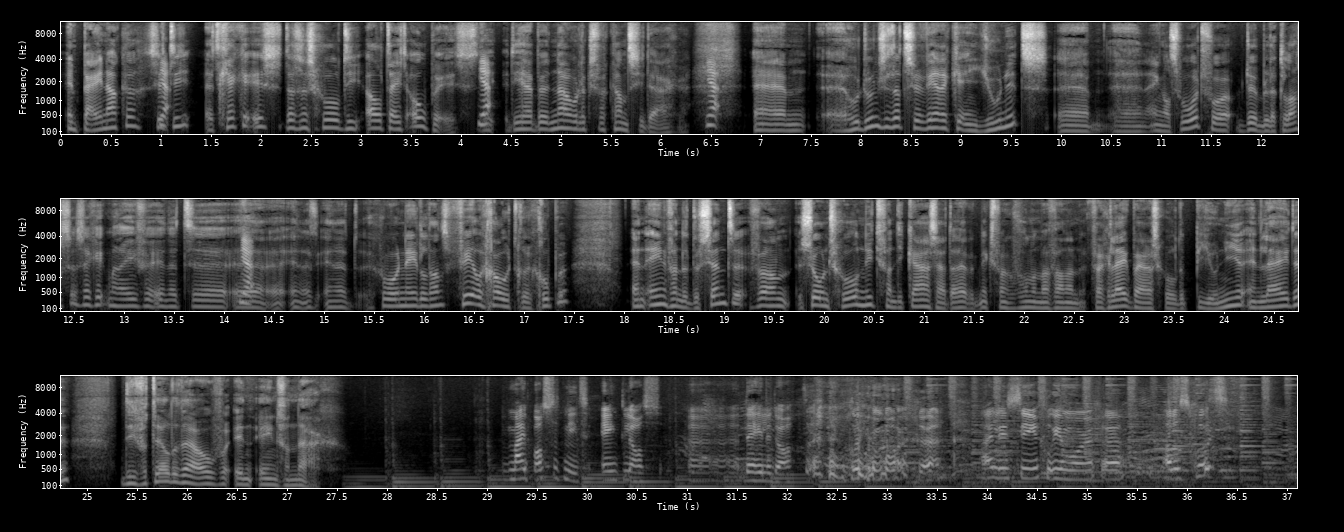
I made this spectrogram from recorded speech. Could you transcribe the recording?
In Pijnakker zit Ja. die. Het gekke is, dat is een school die altijd open is. Ja. Die, die hebben nauwelijks vakantiedagen. Ja. Ehm, eh, hoe doen ze dat? Ze werken in units. Ehm, eh, een Engels woord voor dubbele klassen, zeg ik maar even in het, eh, eh, in het, in het gewoon Nederlands. Veel grotere groepen. En een van de docenten van zo'n school, niet van die Casa, daar heb ik niks van gevonden, maar van een vergelijkbare school, de Pionier in Leiden, die vertelde daarover in één vandaag. Mij past het niet, één klas eh, de hele dag. goedemorgen. Hi Lucie, goedemorgen. Alles goed?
